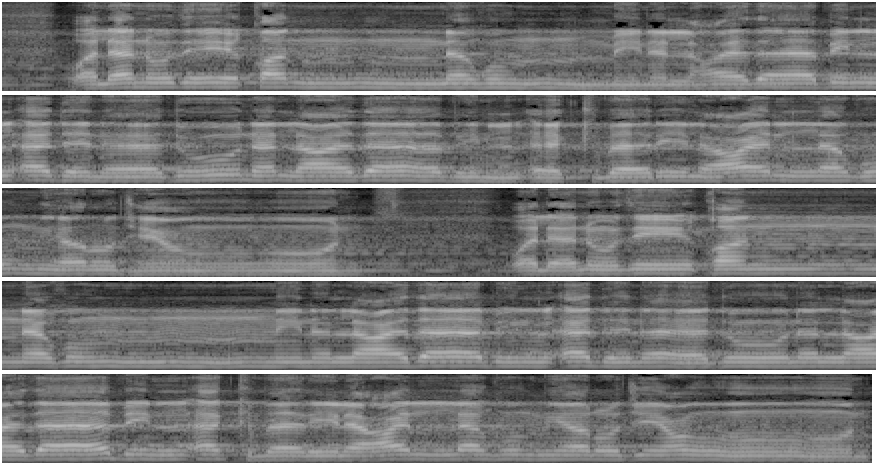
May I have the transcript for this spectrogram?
وَلَنُذِيقَنَّهُمْ مِنَ الْعَذَابِ الْأَدْنَى دُونَ الْعَذَابِ الْأَكْبَرِ لَعَلَّهُمْ يَرْجِعُونَ وَلَنُذِيقَنَّهُمْ مِنَ الْعَذَابِ الْأَدْنَى دُونَ الْعَذَابِ الْأَكْبَرِ لَعَلَّهُمْ يَرْجِعُونَ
